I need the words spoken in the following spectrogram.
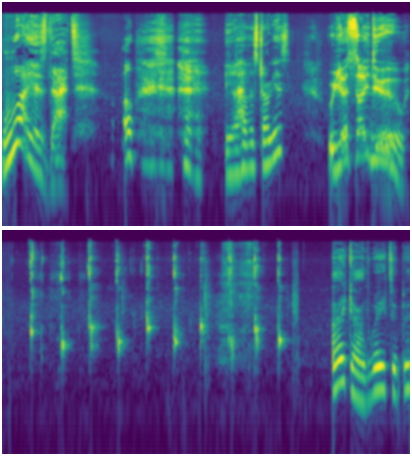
Why is that? Oh, you have a strongest? Yes, I do. I can't wait to be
